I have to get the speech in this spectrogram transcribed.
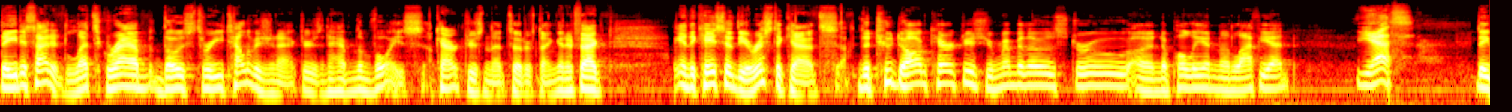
they decided, let's grab those three television actors and have them voice characters and that sort of thing. And in fact, in the case of the Aristocats, the two dog characters, you remember those, Drew, uh, Napoleon and Lafayette? Yes. They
